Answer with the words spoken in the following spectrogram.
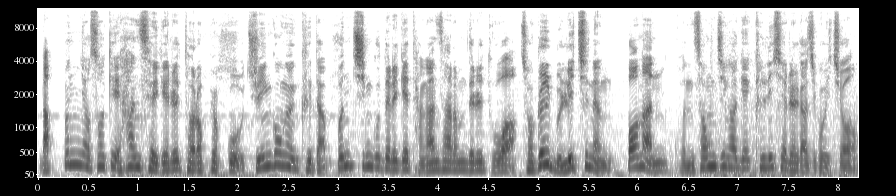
나쁜 녀석이 한 세계를 더럽혔고 주인공은 그 나쁜 친구들에게 당한 사람들을 도와 적을 물리치는 뻔한 권성징악의 클리셰를 가지고 있죠.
